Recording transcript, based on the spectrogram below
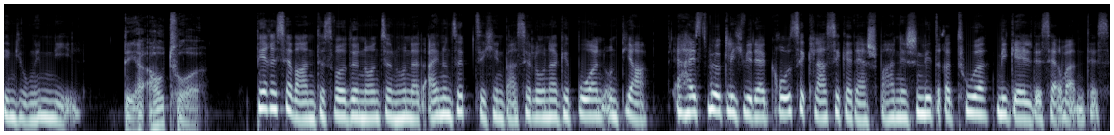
den jungen Neil. Der Autor Pérez Cervantes wurde 1971 in Barcelona geboren und ja, er heißt wirklich wie der große Klassiker der spanischen Literatur Miguel de Cervantes.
